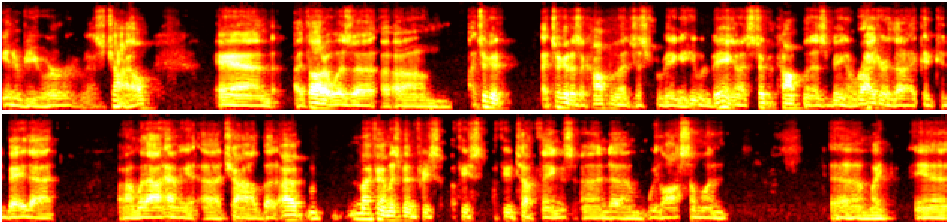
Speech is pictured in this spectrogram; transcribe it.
interviewer who has a child and I thought it was a. Um, I took it. I took it as a compliment just for being a human being, and I took a compliment as being a writer that I could convey that um, without having a, child. But I, my family's been through a few a few tough things, and um, we lost someone, uh, my uh,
